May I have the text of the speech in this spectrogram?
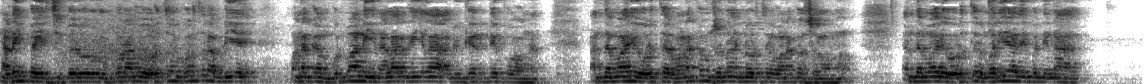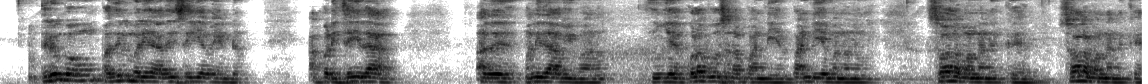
நடைப்பயிற்சி பெறுவர்கள் பூராமே ஒருத்தருக்கு ஒருத்தர் அப்படியே வணக்கம். குட் மார்னிங் நல்லா இருக்கீங்களா? அப்படின்னு கேட்டுகிட்டே போவாங்க. அந்த மாதிரி ஒருத்தர் வணக்கம் சொன்னால் இன்னொருத்தர் வணக்கம் சொல்லணும். அந்த மாதிரி ஒருத்தர் மரியாதை பண்ணினால் திரும்பவும் பதில் மரியாதை செய்ய வேண்டும். அப்படி செய்தால் அது மனிதாபிமானம். இங்கே குலபூஷண பாண்டியன் பாண்டிய மன்னனும் சோழ மன்னனுக்கு சோழ மன்னனுக்கு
